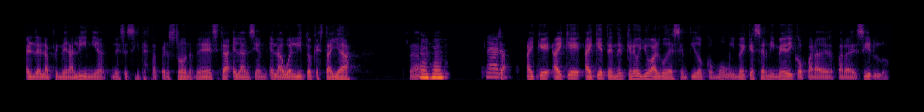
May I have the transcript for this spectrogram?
el de la primera línea, necesita esta persona, necesita el anciano, el abuelito que está allá. claro. hay, que, hay, que, hay que tener, creo yo, algo de sentido común y no hay que ser ni médico para, para decirlo.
